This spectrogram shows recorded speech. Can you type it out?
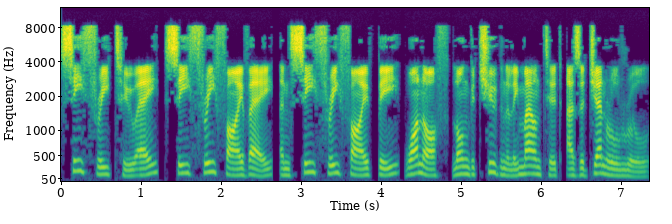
C32A, C35A, and C35B one-off longitudinally mounted as a general rule,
